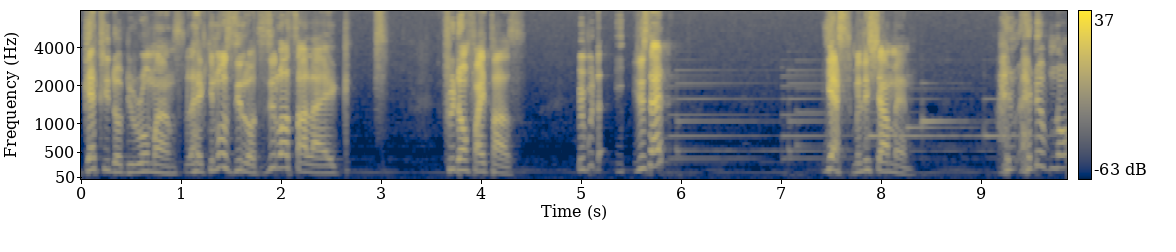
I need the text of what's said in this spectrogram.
get rid of the Romans. Like, you know, Zealots. Zealots are like freedom fighters. You said? Yes, militiamen. I, I don't know.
